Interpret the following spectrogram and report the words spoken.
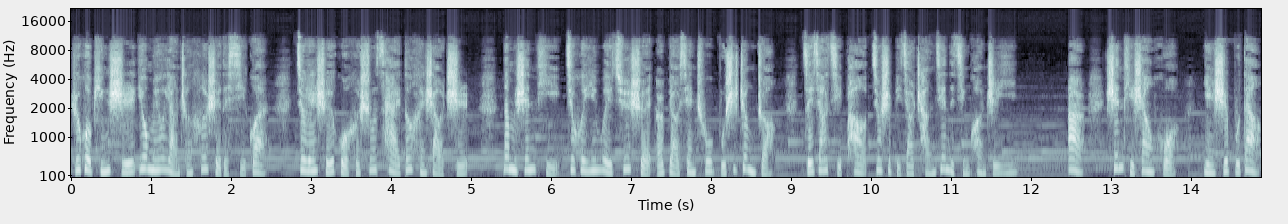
如果平时又没有养成喝水的习惯，就连水果和蔬菜都很少吃，那么身体就会因为缺水而表现出不适症状，嘴角起泡就是比较常见的情况之一。二身体上火。饮食不当，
